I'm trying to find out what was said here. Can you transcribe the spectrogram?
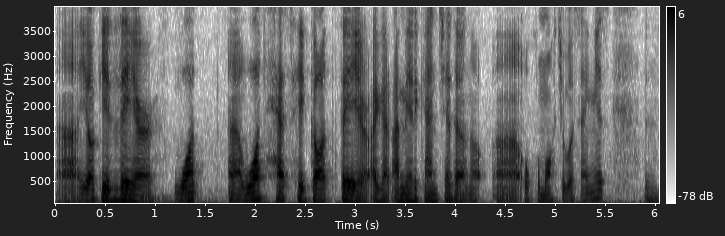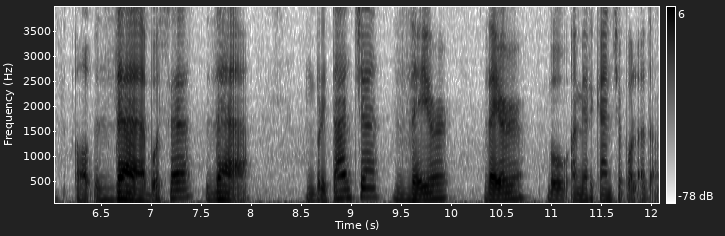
Ah, yoki there. What uh, what has he got there? Agar amerikanchada ah, o'qimoqchi bo'lsangiz the bo'lsa there. Britancha there there bu amerikancha bo'ladi.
